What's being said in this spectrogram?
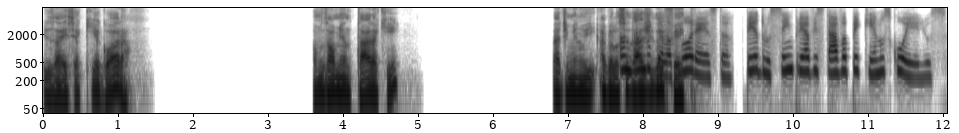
Vou utilizar esse aqui agora. Vamos aumentar aqui para diminuir a velocidade Andando do pela efeito. floresta, Pedro sempre avistava pequenos coelhos,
